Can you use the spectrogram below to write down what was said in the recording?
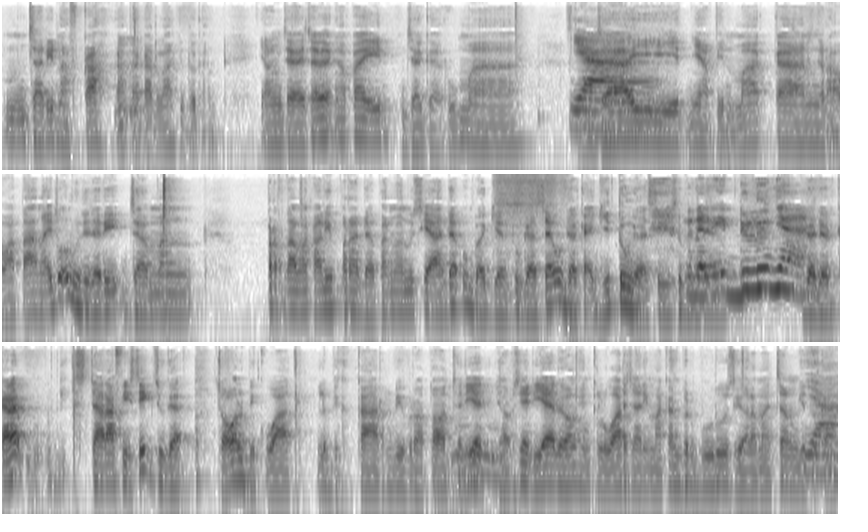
mencari nafkah katakanlah gitu kan. Yang cewek-cewek ngapain? Jaga rumah Ya. menjahit nyiapin makan ngerawat tanah itu udah dari zaman pertama kali peradaban manusia ada pembagian tugasnya udah kayak gitu nggak sih sebenarnya dari dulunya Udah dari- karena secara fisik juga cowok lebih kuat, lebih kekar, lebih berotot. Jadi ya harusnya dia doang yang keluar cari makan berburu segala macam gitu Ya. kan.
